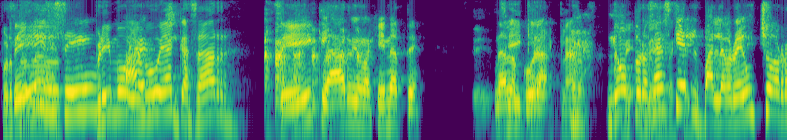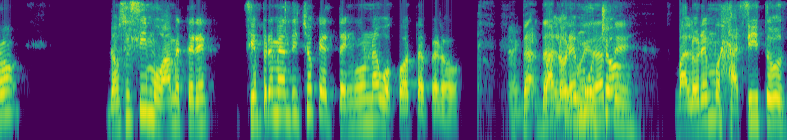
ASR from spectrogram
Por Sí, todos sí, lados. sí. Primo, Ay, yo me voy a casar. Sí, claro, imagínate. Sí. Una Sí, locura. cla- claro. No, Me- pero me sabes que valoré un chorro. No sé si me voy a meter en. Siempre me han dicho que tengo una bocota, pero. Da- date, valoré güey, mucho. date. valoré mu- así tú.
